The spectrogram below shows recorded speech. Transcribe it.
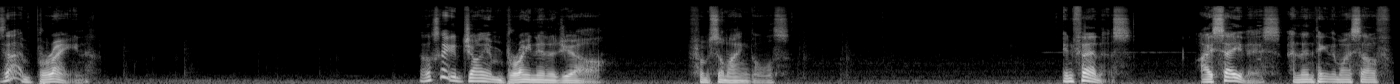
Is that a brain? It looks like a giant brain in a jar. From some angles. In fairness, I say this and then think to myself,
